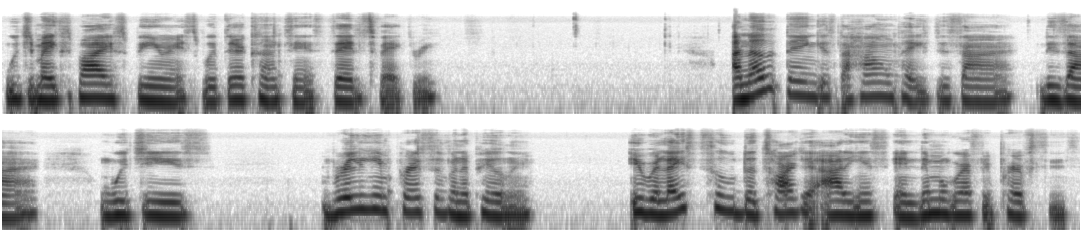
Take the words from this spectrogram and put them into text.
which makes my experience with their content satisfactory. Another thing is the homepage design, design, which is really impressive and appealing. It relates to the target audience and demographic preferences.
